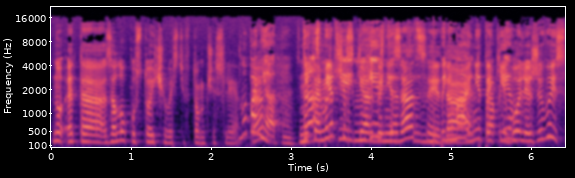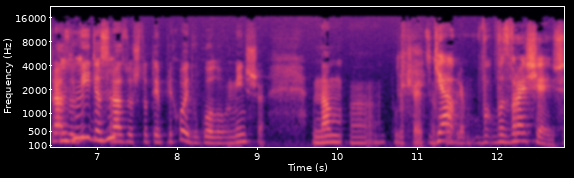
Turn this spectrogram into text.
ну, это залог устойчивости в том числе. Ну да? понятно. В Некоммерческие не организации, ездят, да, они проблем. такие более живые, сразу mm-hmm. видят, mm-hmm. сразу что-то им приходит в голову меньше нам э, получается я проблем. возвращаюсь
